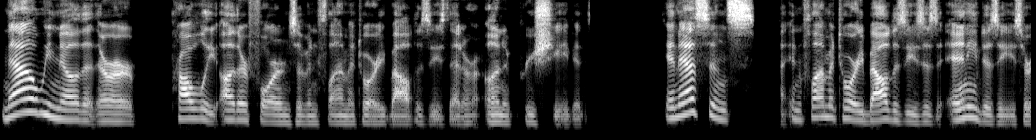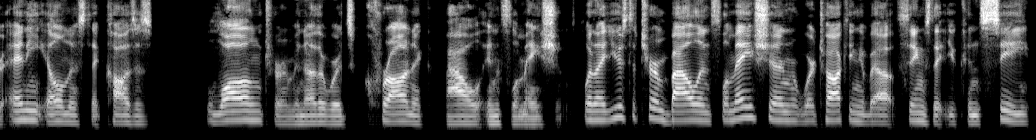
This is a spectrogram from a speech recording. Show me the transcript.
now we know that there are probably other forms of inflammatory bowel disease that are unappreciated. In essence, inflammatory bowel disease is any disease or any illness that causes long term, in other words, chronic bowel inflammation. When I use the term bowel inflammation, we're talking about things that you can see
